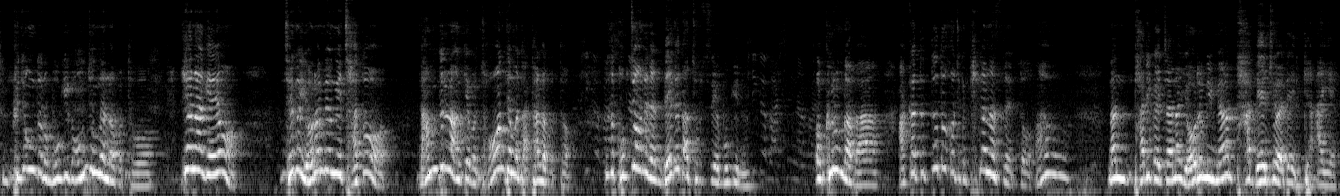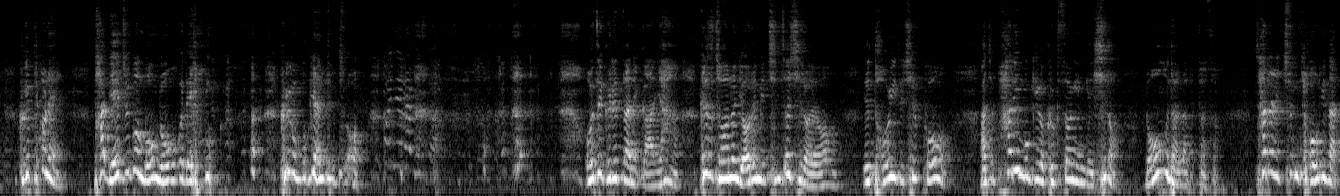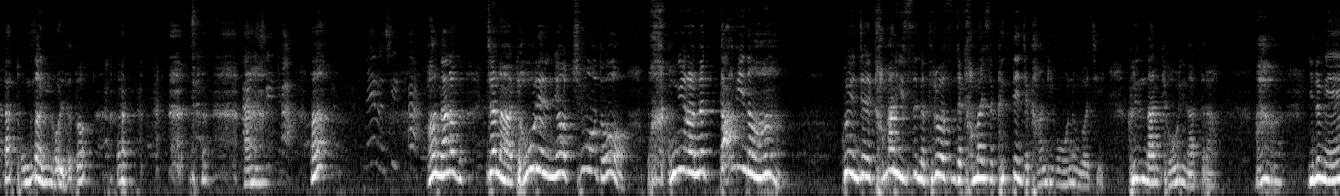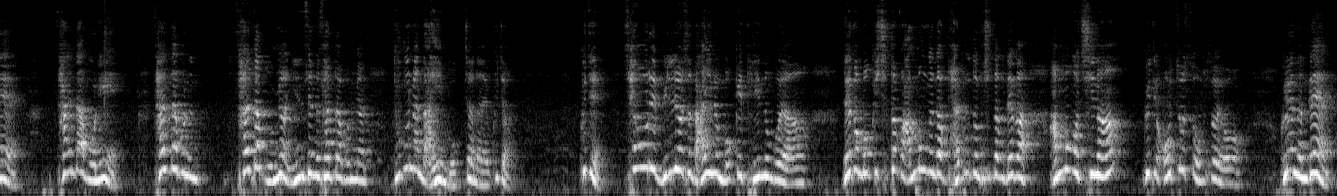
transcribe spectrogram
지금 그 정도로 모기가 엄청 날라붙어. 희한하게요. 제가 여러 명이 자도 남들은 안 깨면 저한테만 다 달라붙어. 그래서 걱정을 해야 내가 다 좁어요, 모기는. 어 그런가 봐. 아까 또 뜯어가지고 피가 났어요 또. 아우 난 다리가 있잖아. 여름이면 다 내줘야 돼 이렇게 아예. 그게 편해. 다 내주고 뭐 먹고 내가. 그리고 무기한테 줘. 어제 그랬다니까. 야 그래서 저는 여름이 진짜 싫어요. 이 더위도 싫고 아주 파리 모기가 극성인 게 싫어. 너무 달라붙어서. 차라리 추운 겨울이 낫다. 동상이 걸려도. 아, 어? 아 나는 그- 있잖아 겨울에는요 추워도 막 공연하면 땀이 나. 그 이제 가만히 있으면 들어가서 이제 가만히 있어 그때 이제 감기가 오는 거지. 그래도 난 겨울이 낫더라. 아 이놈에 살다 보니 살다 보는 살다 보면 인생을 살다 보면 누구나 나이 먹잖아요, 그죠? 그지? 세월에 밀려서 나이는 먹게 돼 있는 거야. 내가 먹기 싫다고 안 먹는다고 발버둥 친다고 내가 안 먹어 지나? 그지? 어쩔 수 없어요. 그랬는데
